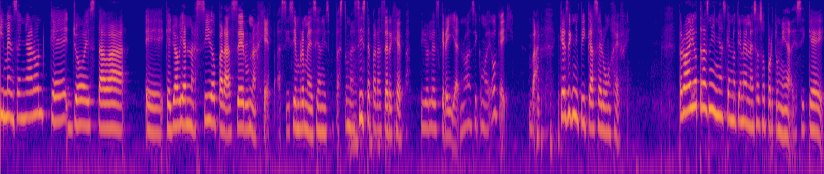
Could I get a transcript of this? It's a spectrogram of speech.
y me enseñaron que yo estaba, eh, que yo había nacido para ser una jefa. Así siempre me decían mis papás, tú naciste para ser jefa. Y yo les creía, ¿no? Así como de, ok, va, ¿qué significa ser un jefe? Pero hay otras niñas que no tienen esas oportunidades y que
